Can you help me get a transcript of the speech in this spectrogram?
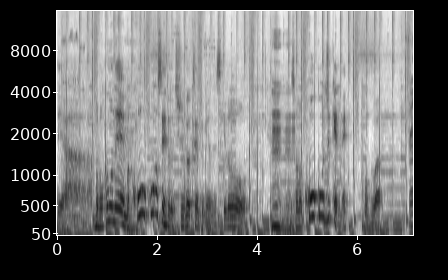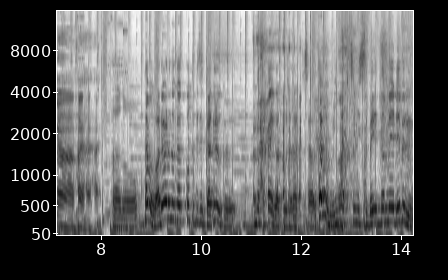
いやー、まあ、僕もね、まあ、高校生とか中学生の時なんですけどうんうん。その高校受験ね僕はいやはいはいはい。あの多分我々の学校って別に学力の高い学校じゃなくてさ 多分みんな普通に滑り止めレベル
